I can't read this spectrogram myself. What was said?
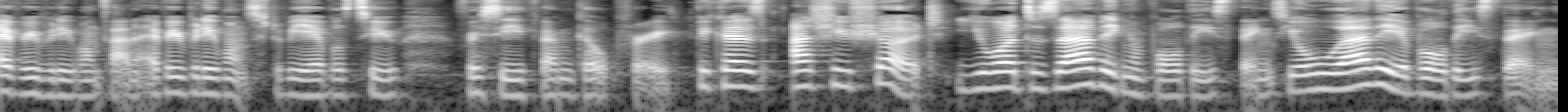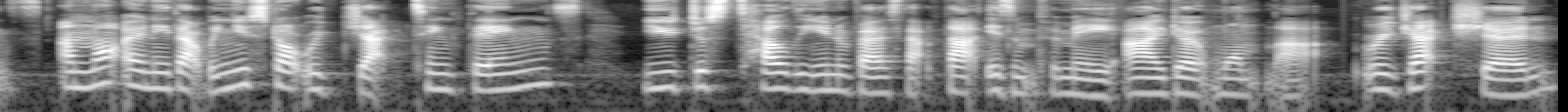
Everybody wants that, and everybody wants to be able to receive them guilt free. Because, as you should, you are deserving of all these things, you're worthy of all these things. And not only that, when you start rejecting things, you just tell the universe that that isn't for me, I don't want that. Rejection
